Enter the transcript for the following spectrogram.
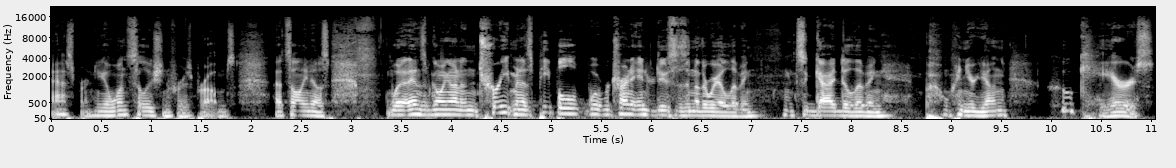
Aspirin. He got one solution for his problems. That's all he knows. What ends up going on in treatment is people, what we're trying to introduce is another way of living. It's a guide to living. But when you're young, who cares?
